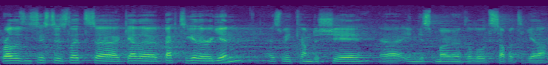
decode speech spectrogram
Brothers and sisters, let's uh, gather back together again as we come to share uh, in this moment of the Lord's Supper together.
